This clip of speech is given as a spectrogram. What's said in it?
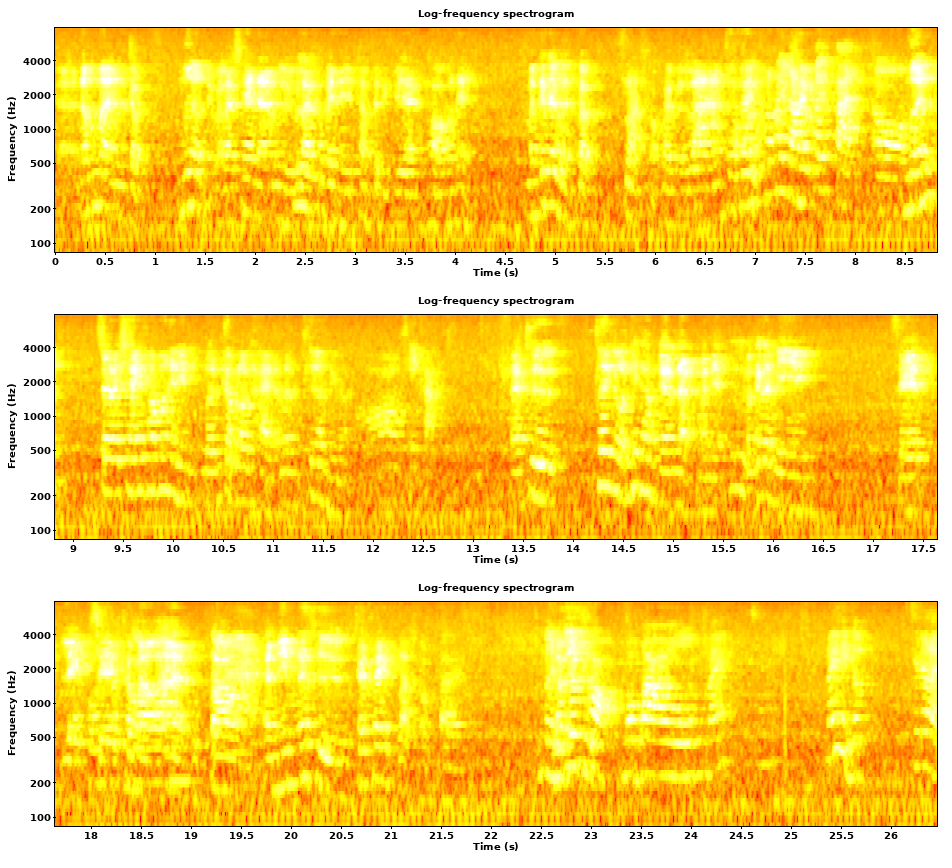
เอ่อน้ำมันกับเมือกเนี่ยเวลาแช่น้ำหรือเวลาเข้าไปในทำปฏิกิริยาในท้องเนี่ย มันก็จะเหมือนแบบฟ ลัชออกไปเหมือนล้างค่อยๆค่อยๆล้างค่อยๆปัดออกเหมือนจะใช้คำว่าไงดีเหมือนกับเราถ่ายน้ำมันเครื่องดีกว่าอ๋อโอเคค่ะ นะคือเครื่องยนต์ที่ทำงานหนักมาเนี่ย อืมมันก็จะมีเศษเหล็กเศษขมเหลาอะถูกต้อง อ่า อันนี้มันก็คือค่อยๆผลักออกไป เหมือนแล้วก็ ดีท็อกซ์เบาๆไหมไม่ถึงกับที่อะไร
